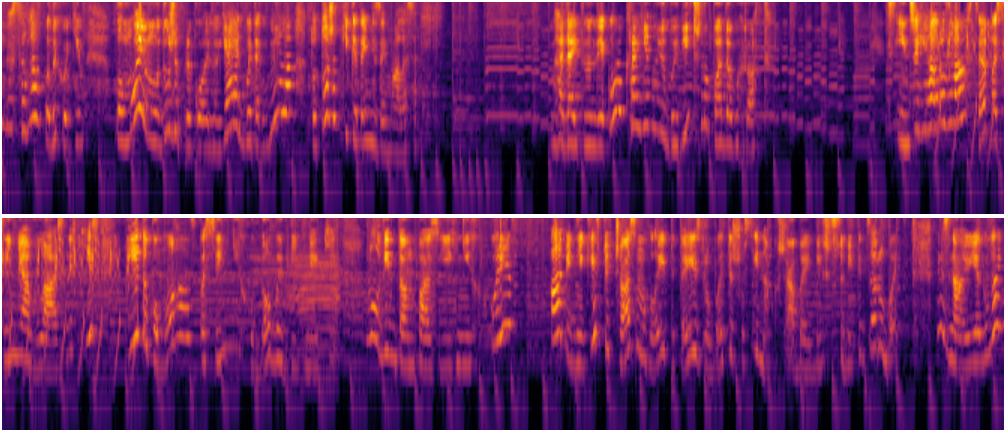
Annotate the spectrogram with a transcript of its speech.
і насилав куди хотів. По-моєму, дуже прикольно. Я якби так вміла, то теж б тільки тим і займалася. Гадайте, над якою країною би вічно падав град? З інших його розваг це пасіння власних кіз і допомога в пасінні худоби бідняків. Ну, він там пас їхніх корів, а бідняки в той час могли піти і зробити щось інакше, аби більше собі підзаробити. Не знаю, як ви,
